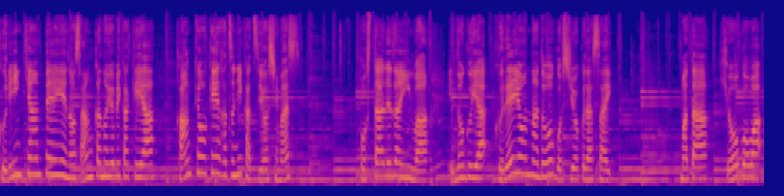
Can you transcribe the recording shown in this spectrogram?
クリーンキャンペーンへの参加の呼びかけや環境啓発に活用します。ポスターデザインは絵の具やクレヨンなどをご使用ください。また標語は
